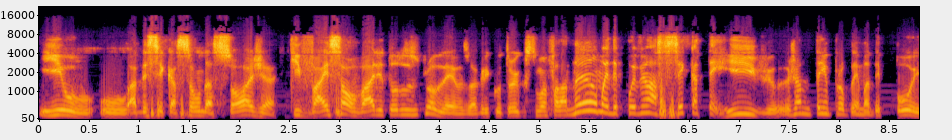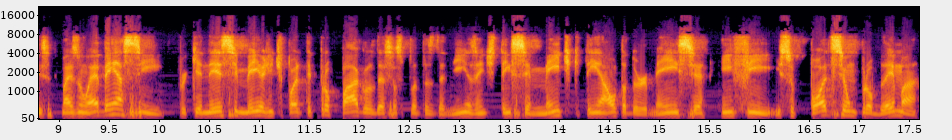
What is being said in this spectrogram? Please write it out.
e o, o, a dessecação da soja que vai salvar de todos os problemas. O agricultor costuma falar: não, mas depois vem uma seca terrível, eu já não tenho problema depois. Mas não é bem assim, porque nesse meio a gente pode ter propágulos dessas plantas daninhas, a gente tem semente que tem alta dormência, enfim, isso pode ser um problema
